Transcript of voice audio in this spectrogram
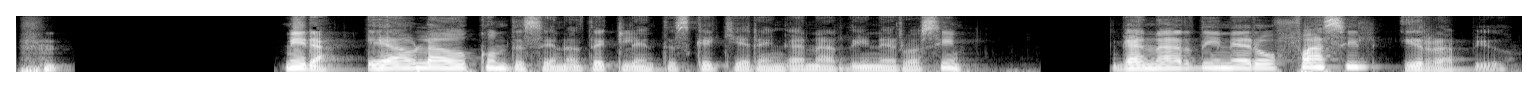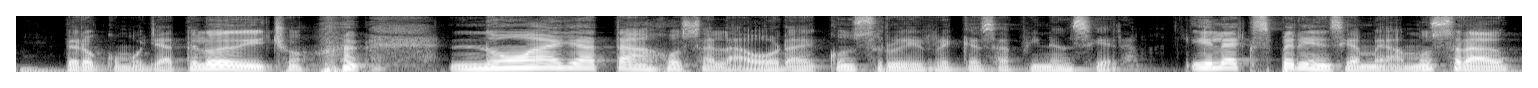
Mira, he hablado con decenas de clientes que quieren ganar dinero así ganar dinero fácil y rápido. Pero como ya te lo he dicho, no hay atajos a la hora de construir riqueza financiera. Y la experiencia me ha mostrado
